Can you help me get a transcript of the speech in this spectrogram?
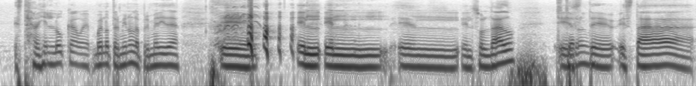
está bien loca, güey. Bueno, termino la primera idea. Eh, el, el, el, el soldado este, está,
